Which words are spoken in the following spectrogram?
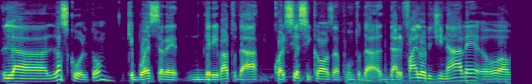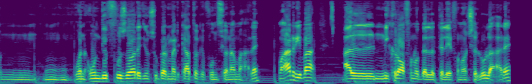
la, l'ascolto, che può essere derivato da qualsiasi cosa, appunto da, dal file originale o a un, un, un, diffusore di un supermercato che funziona male, arriva al microfono del telefono cellulare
